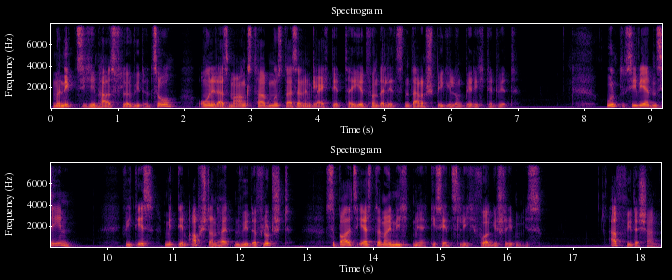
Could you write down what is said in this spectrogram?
Man nickt sich im Hausflur wieder zu, ohne dass man Angst haben muss, dass einem gleich detailliert von der letzten Darmspiegelung berichtet wird. Und Sie werden sehen, wie das mit dem Abstandhalten wieder flutscht, sobald es erst einmal nicht mehr gesetzlich vorgeschrieben ist. Auf Wiederschauen.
